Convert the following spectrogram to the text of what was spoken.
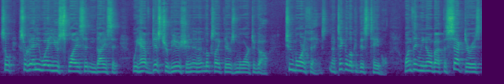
So sort of any way you splice it and dice it, we have distribution and it looks like there's more to go. Two more things. Now take a look at this table. One thing we know about the sector is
